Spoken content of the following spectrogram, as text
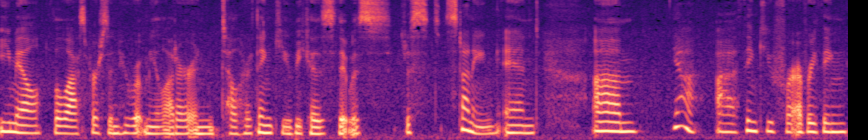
email the last person who wrote me a letter and tell her thank you because it was just stunning. And um, yeah, uh, thank you for everything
